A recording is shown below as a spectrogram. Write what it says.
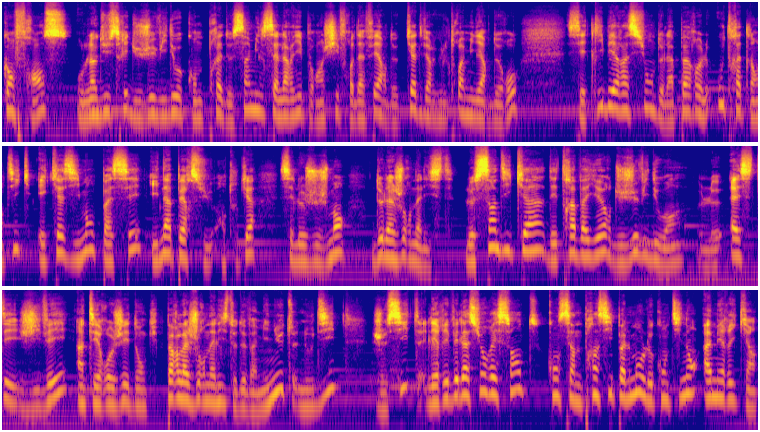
qu'en France, où l'industrie du jeu vidéo compte près de 5000 salariés pour un chiffre d'affaires de 4,3 milliards d'euros, cette libération de la parole outre-Atlantique est quasiment passée inaperçue. En tout cas, c'est le jugement de la journaliste. Le syndicat des travailleurs du jeu vidéo, hein, le STJV, interrogé donc par la journaliste de 20 minutes, nous dit, je cite, Les révélations récentes concernent principalement le continent américain,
